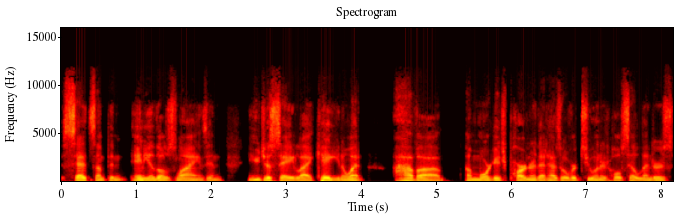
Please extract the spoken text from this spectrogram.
said something any of those lines and you just say like hey you know what i have a, a mortgage partner that has over 200 wholesale lenders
